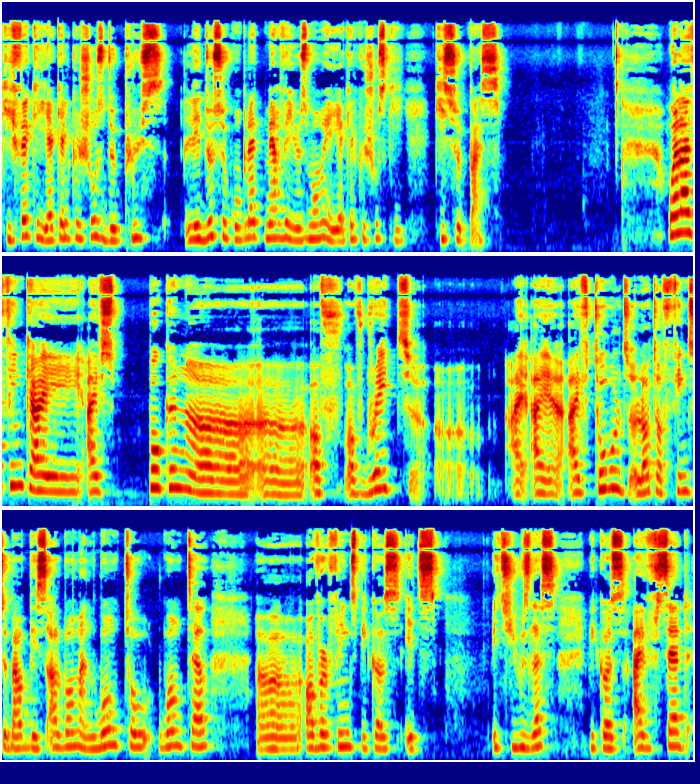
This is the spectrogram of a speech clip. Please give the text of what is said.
qui fait qu'il y a quelque chose de plus. Les deux se complètent merveilleusement et il y a quelque chose qui, qui se passe. Well, I think I, I've spoken uh, uh, of, of great... Uh, I, I, I've told a lot of things about this album and won't, to, won't tell uh, other things because it's, it's useless because I've said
